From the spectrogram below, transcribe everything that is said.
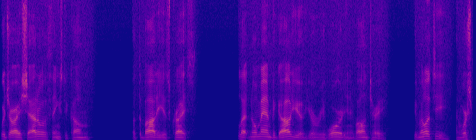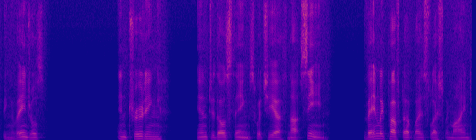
which are a shadow of things to come, but the body is Christ. Let no man beguile you of your reward in involuntary humility and worshiping of angels, intruding into those things which he hath not seen, vainly puffed up by his fleshly mind,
